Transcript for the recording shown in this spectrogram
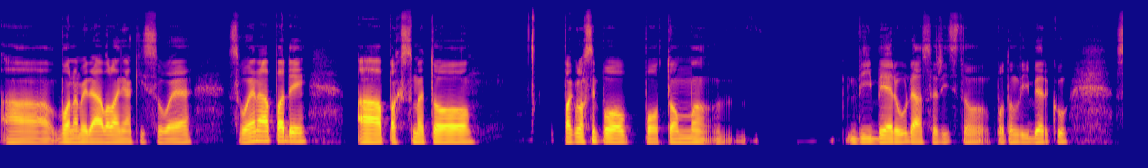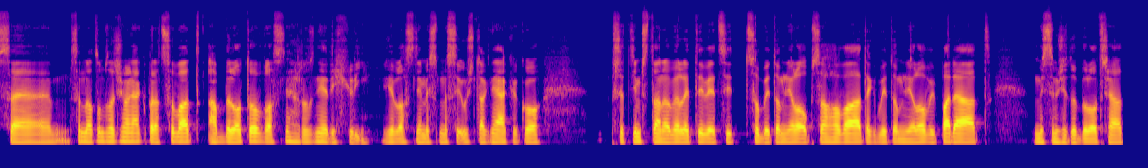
A ona mi dávala nějaký svoje, svoje nápady. A pak jsme to, pak vlastně po, po tom výběru, dá se říct, to, po tom výběrku, se, jsem na tom začal nějak pracovat a bylo to vlastně hrozně rychlý, že vlastně my jsme si už tak nějak jako předtím stanovili ty věci, co by to mělo obsahovat, jak by to mělo vypadat. Myslím, že to bylo třeba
